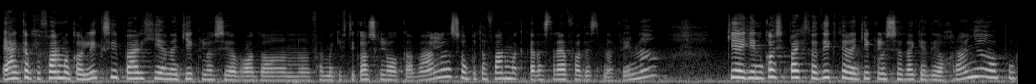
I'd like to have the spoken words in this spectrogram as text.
Εάν κάποιο φάρμακο λήξει, υπάρχει ανακύκλωση από τον Φαρμακευτικό Σύλλογο Καβάλας, όπου τα φάρμακα καταστρέφονται στην Αθήνα. Και γενικώς υπάρχει το δίκτυο ανακύκλωσης εδώ και δύο χρόνια, όπου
